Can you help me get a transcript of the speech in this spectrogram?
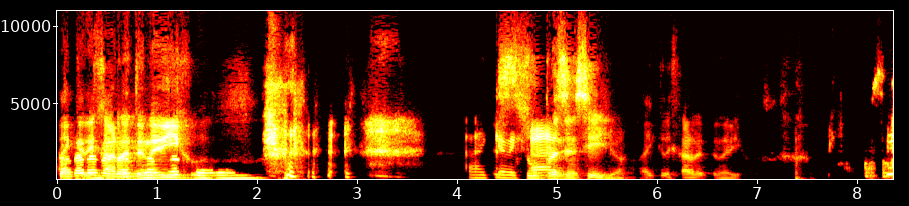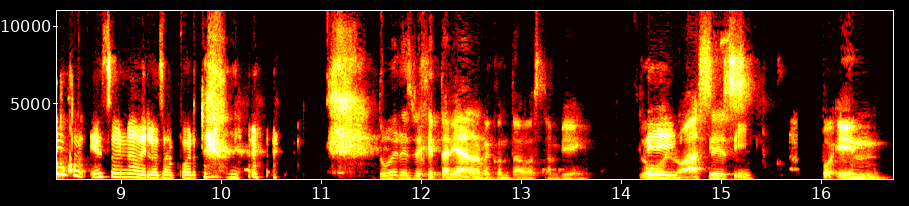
Hay que dejar de tener hijos. Hay que Es súper sencillo, hay que dejar de tener hijos. Sí, eso es uno de los aportes. Tú eres vegetariana, me contabas también. ¿Lo, Sí, lo sí, haces sí. en,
